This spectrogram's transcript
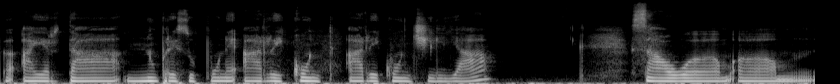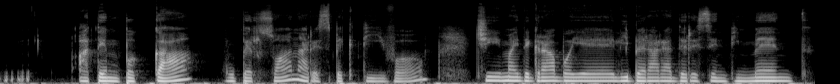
că a ierta nu presupune a, recon, a reconcilia sau um, um, a te împăca cu persoana respectivă, ci mai degrabă e liberarea de resentiment,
